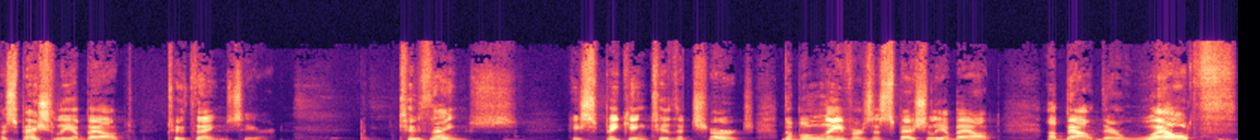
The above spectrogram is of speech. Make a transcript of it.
especially about two things here. Two things. He's speaking to the church, the believers, especially about, about their wealth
